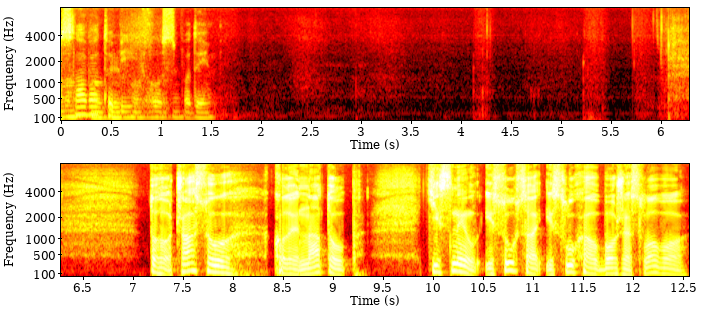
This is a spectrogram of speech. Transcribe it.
Слава Тобі, Господи. Того часу, коли натовп тіснив Ісуса і слухав Боже Слово,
